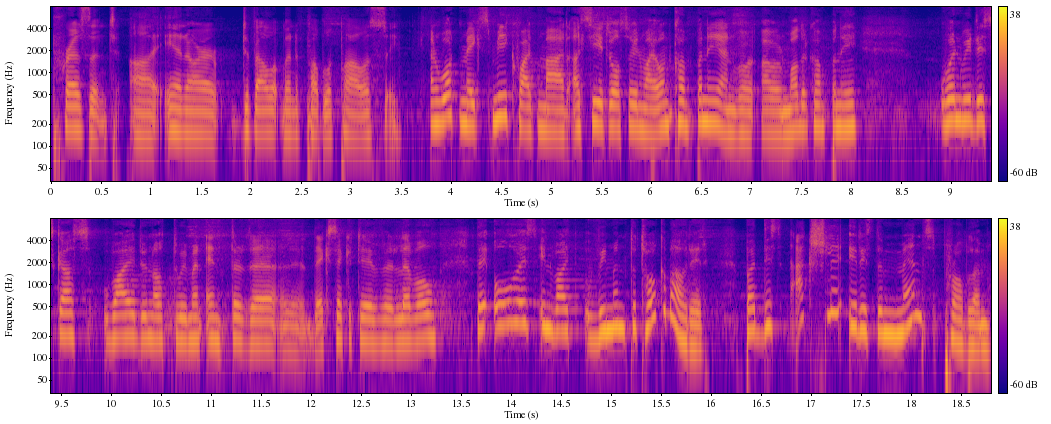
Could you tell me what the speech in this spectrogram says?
present uh, in our development of public policy. And what makes me quite mad, I see it also in my own company and our mother company. When we discuss why do not women enter the, uh, the executive level, they always invite women to talk about it. But this actually it is the men's problem.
